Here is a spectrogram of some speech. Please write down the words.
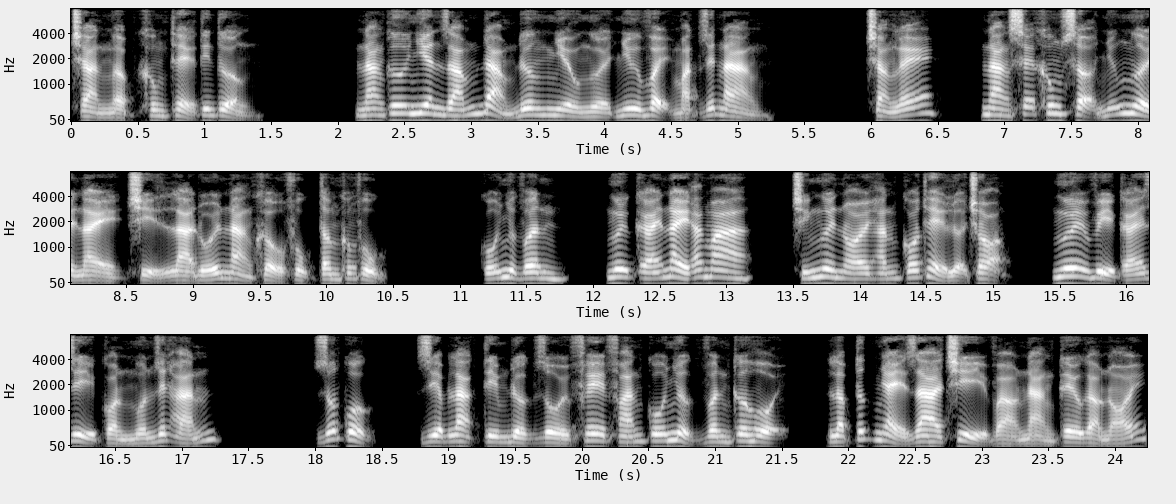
tràn ngập không thể tin tưởng. Nàng cư nhiên dám đảm đương nhiều người như vậy mặt giết nàng. Chẳng lẽ, nàng sẽ không sợ những người này chỉ là đối nàng khẩu phục tâm không phục. Cố Nhược Vân, ngươi cái này ác ma, chính ngươi nói hắn có thể lựa chọn, ngươi vì cái gì còn muốn giết hắn. Rốt cuộc, Diệp Lạc tìm được rồi phê phán Cố Nhược Vân cơ hội, lập tức nhảy ra chỉ vào nàng kêu gào nói.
